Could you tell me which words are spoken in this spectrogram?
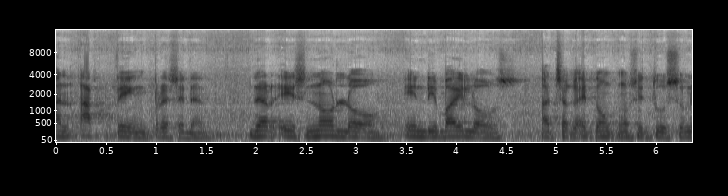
an acting president there is no law in the bylaws at saka itong constitution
